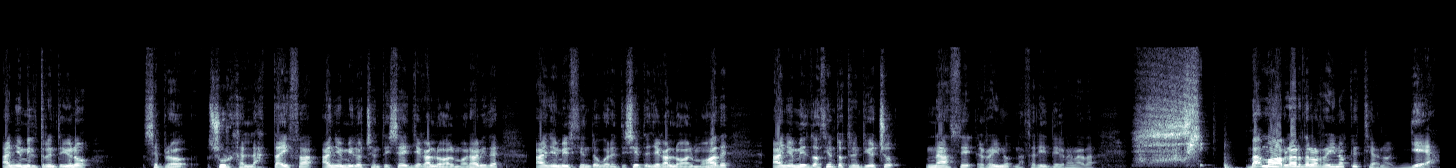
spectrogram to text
año 1031, se surgen las taifas, año 1086 llegan los almorávides, año 1147 llegan los almohades, año 1238 nace el reino nazarí de Granada. Vamos a hablar de los reinos cristianos. Yeah.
